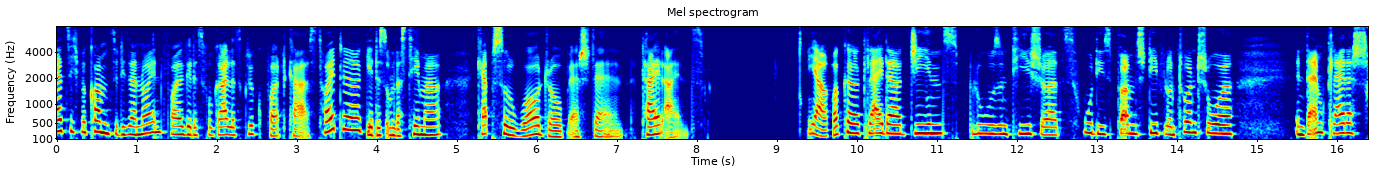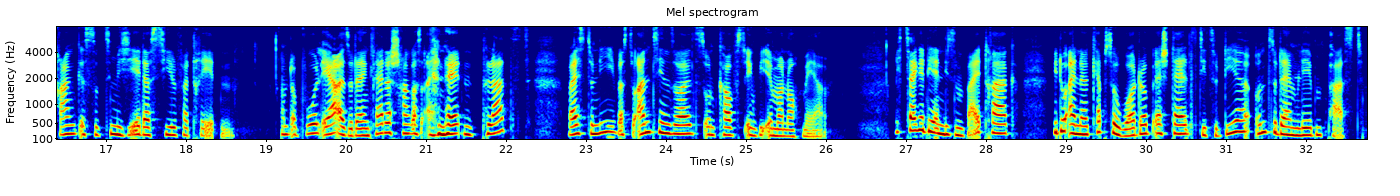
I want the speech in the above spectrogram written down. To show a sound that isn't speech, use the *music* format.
Herzlich willkommen zu dieser neuen Folge des Frugales Glück Podcast. Heute geht es um das Thema Capsule Wardrobe erstellen, Teil 1. Ja, Röcke, Kleider, Jeans, Blusen, T-Shirts, Hoodies, Pumps, Stiefel und Turnschuhe. In deinem Kleiderschrank ist so ziemlich jeder Stil vertreten. Und obwohl er, also dein Kleiderschrank aus allen Nähten platzt, weißt du nie, was du anziehen sollst und kaufst irgendwie immer noch mehr. Ich zeige dir in diesem Beitrag, wie du eine Capsule Wardrobe erstellst, die zu dir und zu deinem Leben passt.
